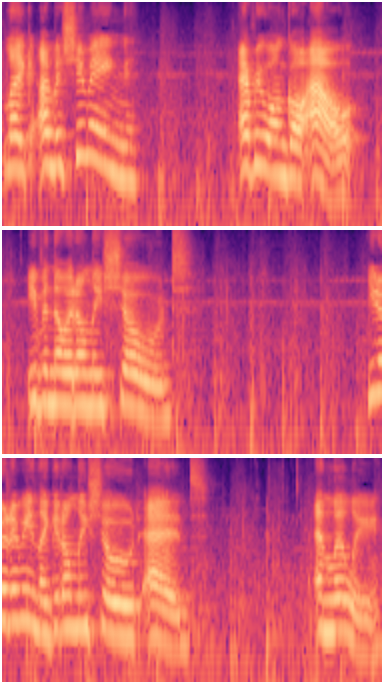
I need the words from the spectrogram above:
Like I'm assuming everyone got out even though it only showed You know what I mean? Like it only showed Ed and Lily.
